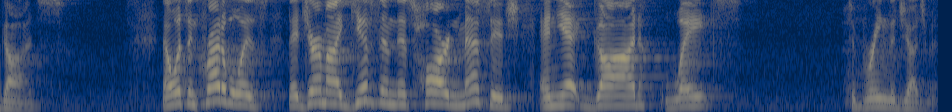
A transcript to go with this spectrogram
gods. Now, what's incredible is that Jeremiah gives them this hard message, and yet God waits to bring the judgment.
